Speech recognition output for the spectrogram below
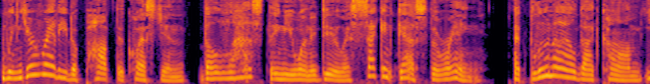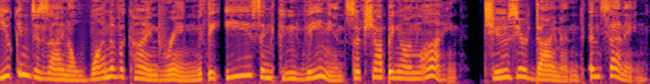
When you're ready to pop the question, the last thing you want to do is second guess the ring. At Bluenile.com, you can design a one of a kind ring with the ease and convenience of shopping online. Choose your diamond and setting.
